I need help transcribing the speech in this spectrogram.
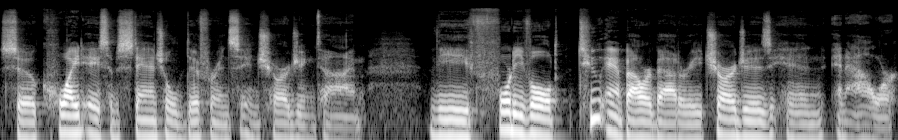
So quite a substantial difference in charging time. The 40 volt 2 amp hour battery charges in an hour.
